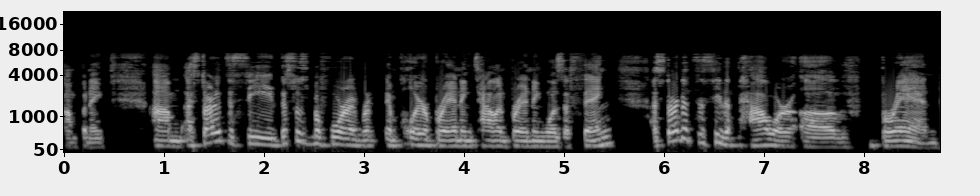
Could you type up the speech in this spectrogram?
company. Um, I started to see, this was before re- employer branding, talent branding was a thing. I started to see the power of brand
